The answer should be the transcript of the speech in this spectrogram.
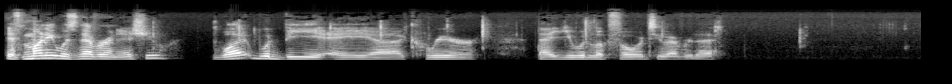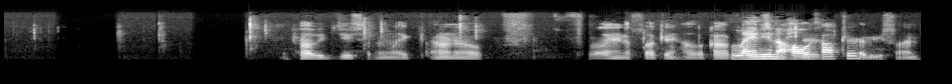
if money was never an issue, what would be a uh, career that you would look forward to every day? I'd probably do something like I don't know, flying a fucking helicopter. Landing a some shit. helicopter? That'd be fun.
